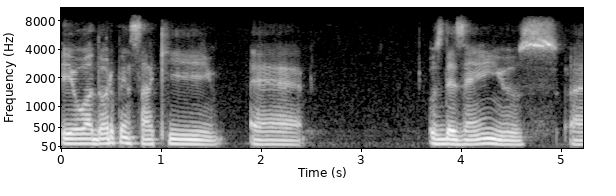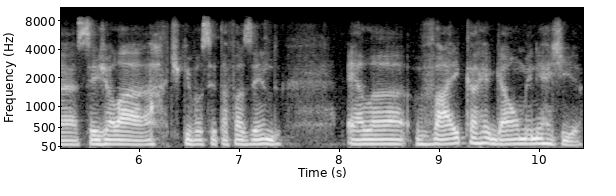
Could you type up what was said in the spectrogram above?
Eu adoro pensar que é, os desenhos, é, seja lá a arte que você está fazendo, ela vai carregar uma energia.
